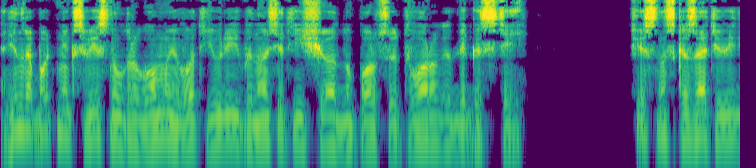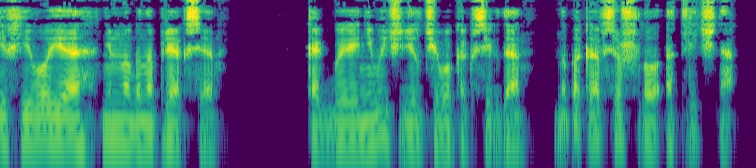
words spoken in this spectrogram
Один работник свистнул другому, и вот Юрий выносит еще одну порцию творога для гостей. Честно сказать, увидев его, я немного напрягся. Как бы не вычудил чего, как всегда, но пока все шло отлично.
